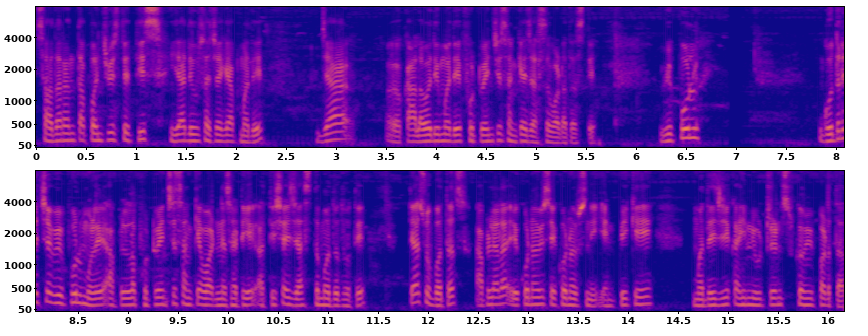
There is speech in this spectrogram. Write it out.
साधारणतः पंचवीस ते तीस या दिवसाच्या गॅपमध्ये ज्या कालावधीमध्ये फुटव्यांची संख्या जास्त वाढत असते. विपुल गोदरेजच्या विपुलमुळे आपल्याला फुटव्यांची संख्या वाढण्यासाठी अतिशय जास्त मदत होते. त्यासोबतच आपल्याला एकोणावीस एकोणावीसनी एन पी केमध्ये जे काही न्यूट्रिएंट्स कमी पडतात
